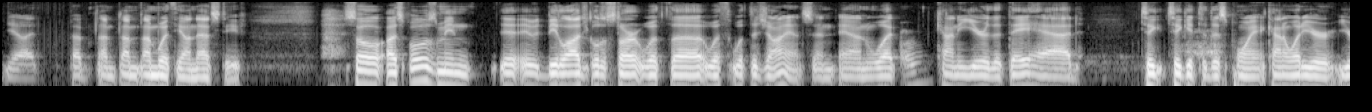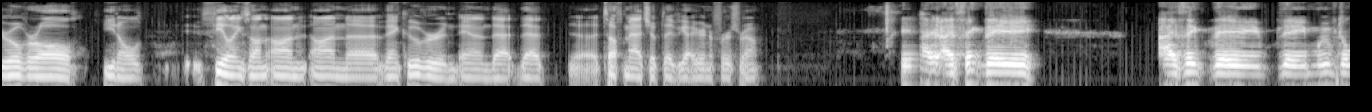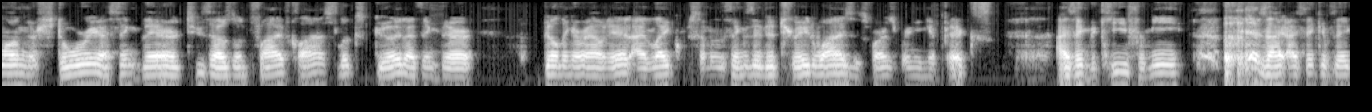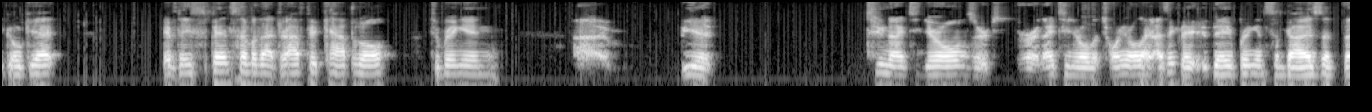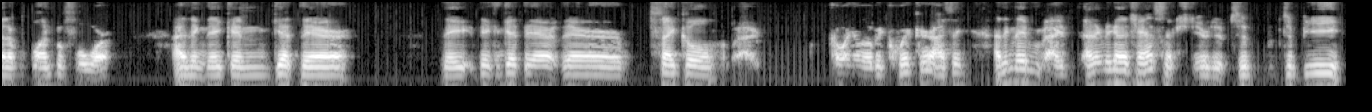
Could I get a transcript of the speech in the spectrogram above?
yeah I, I'm, I'm, I'm with you on that steve so i suppose i mean it, it would be logical to start with uh, with with the giants and and what kind of year that they had to to get to this point kind of what are your your overall you know feelings on on on uh, vancouver and and that that uh, tough matchup they've got here in the first round I, I think they, I think they they moved along their story. I think their 2005 class looks good. I think they're building around it. I like some of the things they did trade wise as far as bringing in picks. I think the key for me is I, I think if they go get, if they spend some of that draft pick capital to bring in, uh, be it two 19 year olds or, or a 19 year old and 20 year old. I, I think they, they bring in some guys that, that have won before. I think they can get their they they can get their their cycle uh, going a little bit quicker. I think I think they I, I think they got a chance next year to, to, to be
